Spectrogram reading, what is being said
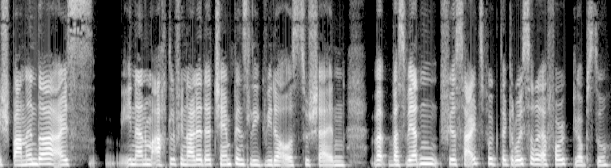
spannender, als in einem Achtelfinale der Champions League wieder auszuscheiden. Was werden für Salzburg der größere Erfolg, glaubst du?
